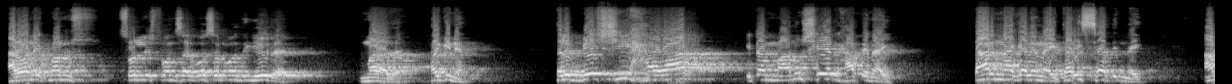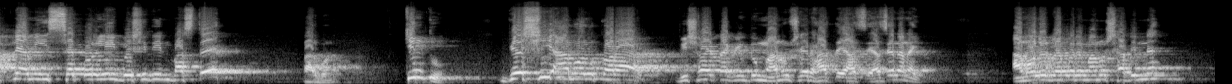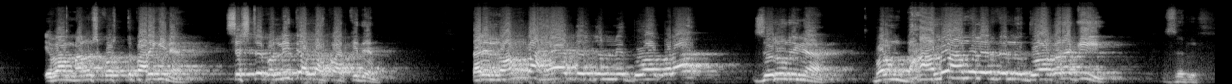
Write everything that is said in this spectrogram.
আর অনেক মানুষ চল্লিশ, পঞ্চাশ বছরের মধ্যে কি হয়ে যায়? মারা যায়। হয় কি না? তাহলে বেশি হায়াত এটা মানুষের হাতে নাই। তার নাগালে নাই, তার ইচ্ছাধীন নাই। আপনি আমি ইচ্ছা করলেই বেশি দিন বাঁচতে পারব না। কিন্তু বেশি আমল করার বিষয়টা কিন্তু মানুষের হাতে আছে। আছে না নাই? আমলের ব্যাপারে মানুষ স্বাধীন না? এবং মানুষ করতে পারে কিনা চেষ্টা করলেই তো আল্লাহ পাক দেন। তাহলে লম্বা হায়াতের জন্য দোয়া করা জরুরি না। বরং ভালো আমলের জন্য দোয়া করা কি? জরুরি।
